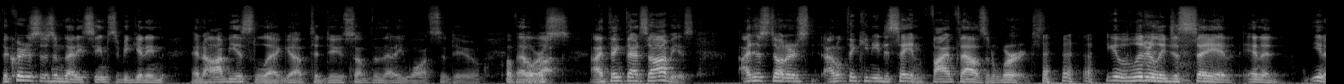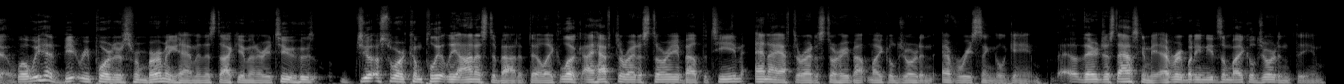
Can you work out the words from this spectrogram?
the criticism that he seems to be getting an obvious leg up to do something that he wants to do. Of That a lot- course. I think that's obvious. I just don't understand. I don't think you need to say it in five thousand words. you can literally just say it in a you know. Well, we had beat reporters from Birmingham in this documentary too, who just were completely honest about it. They're like, "Look, I have to write a story about the team, and I have to write a story about Michael Jordan every single game." They're just asking me. Everybody needs a Michael Jordan theme.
